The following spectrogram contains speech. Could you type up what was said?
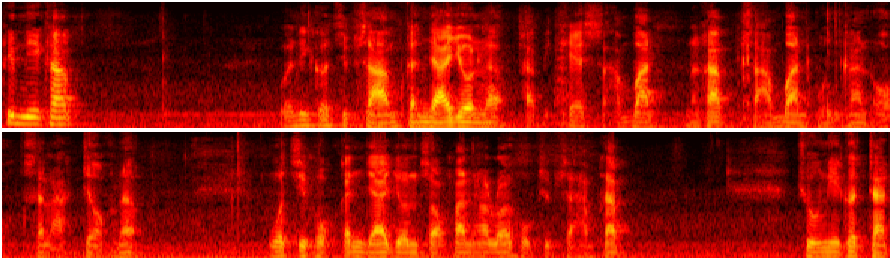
คลิปนี้ครับ วันนี้ก็ 13 กันยายนแล้วครับอีกแค่3วันนะครับ3วันผลการออกสลากจอกแล้วงวด16 กันยายน 2563 ครับ ช่วงนี้ก็จัด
